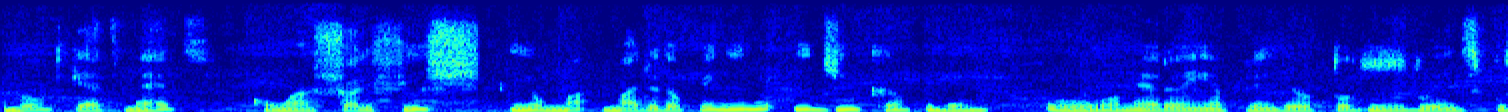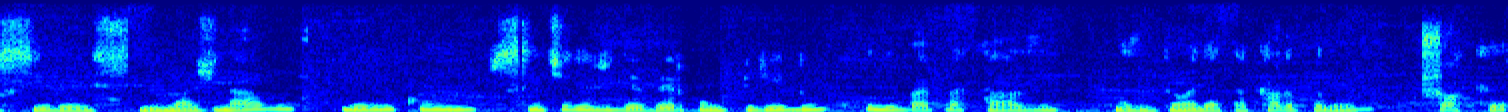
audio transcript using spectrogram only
Don't Get Mad, com a Sholly Fish e o Mario Del Penino e Jim Campbell o Homem-Aranha prendeu todos os doentes possíveis e imagináveis, e aí, com sentido de dever cumprido, ele vai para casa. Mas então ele é atacado pelo Shocker,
